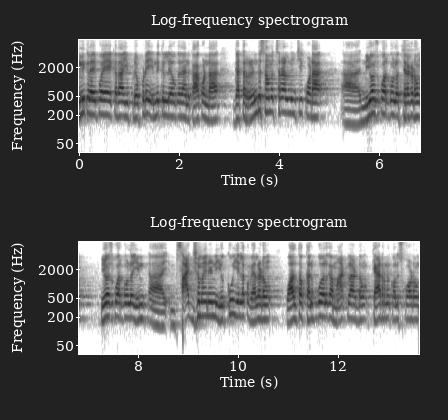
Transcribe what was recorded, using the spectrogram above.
ఎన్నికలు అయిపోయాయి కదా ఇప్పుడు ఎప్పుడే ఎన్నికలు లేవు కదా అని కాకుండా గత రెండు సంవత్సరాల నుంచి కూడా నియోజకవర్గంలో తిరగడం నియోజకవర్గంలో ఇన్ ఎక్కువ ఇళ్ళకు వెళ్ళడం వాళ్ళతో కలుపుకోలుగా మాట్లాడడం కేడర్ను కలుసుకోవడం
